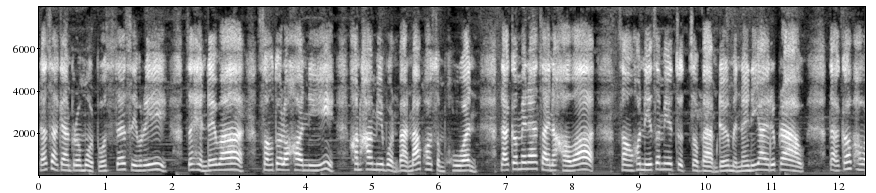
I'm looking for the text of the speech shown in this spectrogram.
และจากการโปรโมทโปสเตอร์ซีรีส์จะเห็นได้ว่าสองตัวละครนี้ค่อนข้างมีบทบาทมากพอสมควร และก็ไม่แน่ใจนะคะว่าสองคนนี้จะมีจุดจบแบบเดิมเหมือนในนิยายหรือเปล่า แต่ก็ภาว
